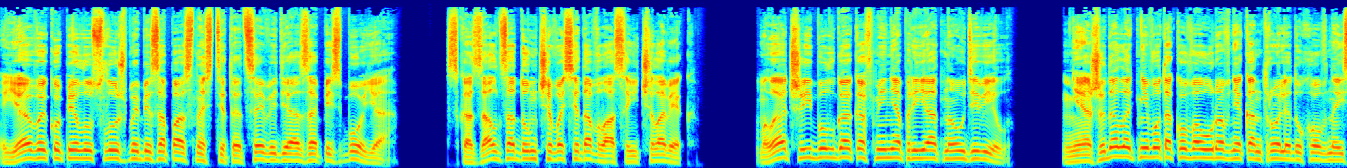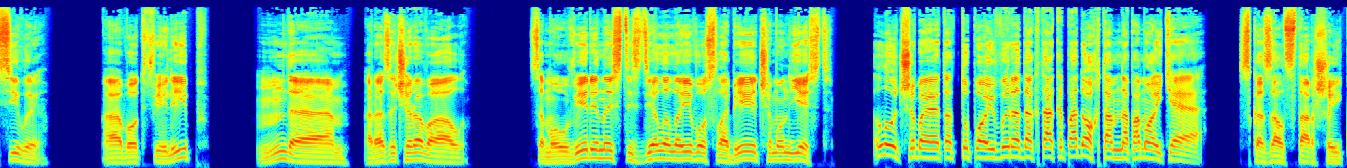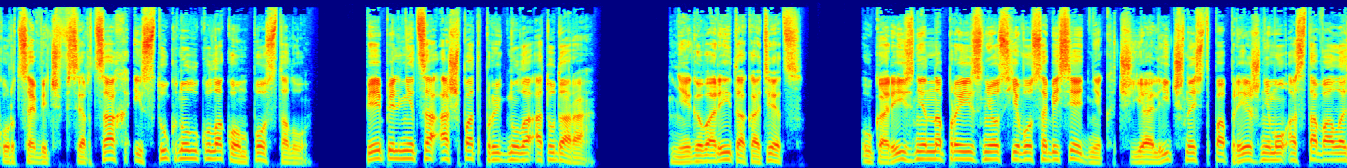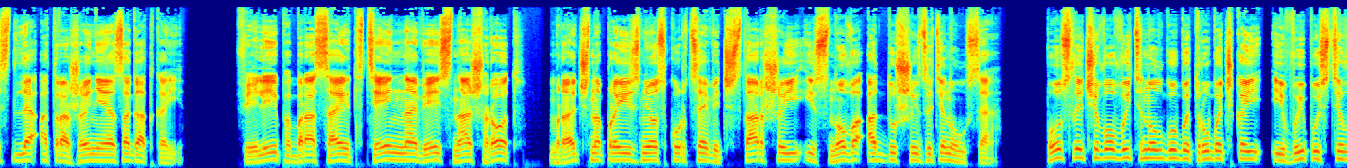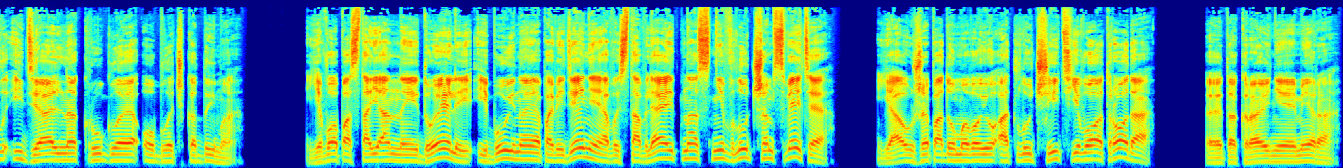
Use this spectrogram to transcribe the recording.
«Я выкупил у службы безопасности ТЦ видеозапись боя», сказал задумчиво седовласый человек. «Младший Булгаков меня приятно удивил. Не ожидал от него такого уровня контроля духовной силы. А вот Филипп... да, разочаровал. Самоуверенность сделала его слабее, чем он есть. «Лучше бы этот тупой выродок так и подох там на помойке!» сказал старший Курцевич в сердцах и стукнул кулаком по столу. Пепельница аж подпрыгнула от удара. «Не говори так, отец!» Укоризненно произнес его собеседник, чья личность по-прежнему оставалась для отражения загадкой. «Филипп бросает тень на весь наш род мрачно произнес Курцевич-старший и снова от души затянулся, после чего вытянул губы трубочкой и выпустил идеально круглое облачко дыма. Его постоянные дуэли и буйное поведение выставляет нас не в лучшем свете. Я уже подумываю отлучить его от рода. Это крайняя мера.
